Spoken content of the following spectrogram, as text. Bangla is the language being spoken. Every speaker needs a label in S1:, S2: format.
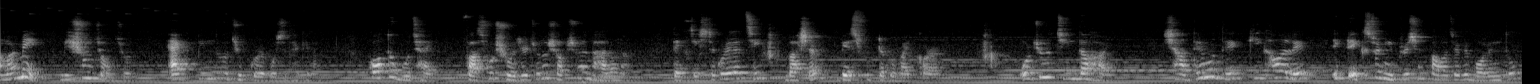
S1: আমার মেয়ে ভীষণ চঞ্চল। এক বিন্দু চুপ করে বসে থাকে না। কত বোঝায় ফাস্টফুড শরীরের জন্য সবসময় ভালো না। তাই চেষ্টা করে যাচ্ছি বাসার বেস্ট ফুডটা প্রোভাইড করার। ওর জন্য চিন্তা হয়, সাধ্যের মধ্যে কি খাওয়ালে একটু এক্সট্রা নিউট্রিশন পাওয়া যাবে বলেন তো?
